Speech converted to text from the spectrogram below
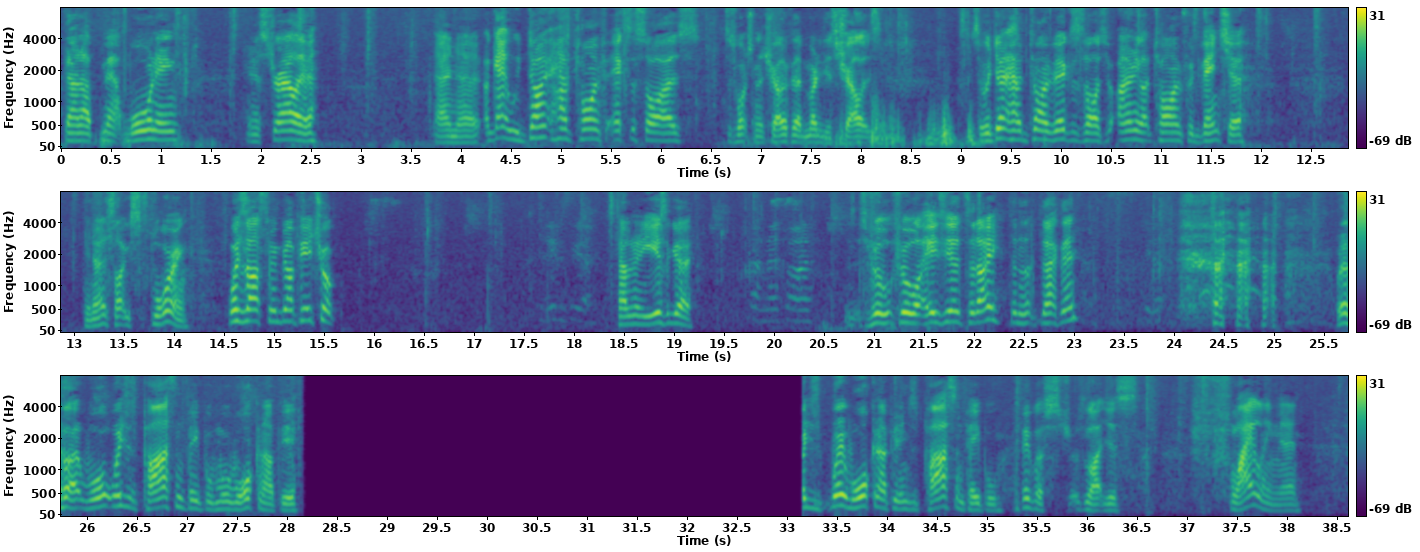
going up Mount Warning in Australia. And uh, again, we don't have time for exercise. Just watching the trail, look at how muddy this trail is. So we don't have time for exercise, we've only got time for adventure. You know, it's like exploring. When's the last time you've been up here, Chook? How many years ago? About Does it feel, feel a lot easier today than back then? Yeah. we're like walk, we're just passing people and we're walking up here. We're, just, we're walking up here and just passing people. People are like just flailing, man.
